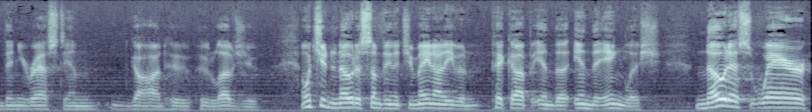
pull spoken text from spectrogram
then you rest in God who, who loves you. I want you to notice something that you may not even pick up in the, in the English. Notice where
